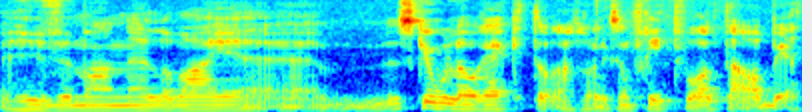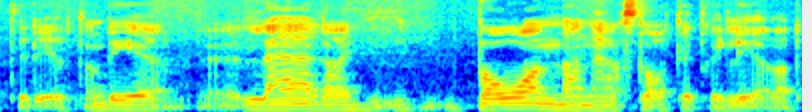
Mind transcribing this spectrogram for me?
huvudman eller varje eh, skola och rektor att ha liksom fritt valt arbete i det, utan det är eh, lärarbanan är statligt reglerad.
